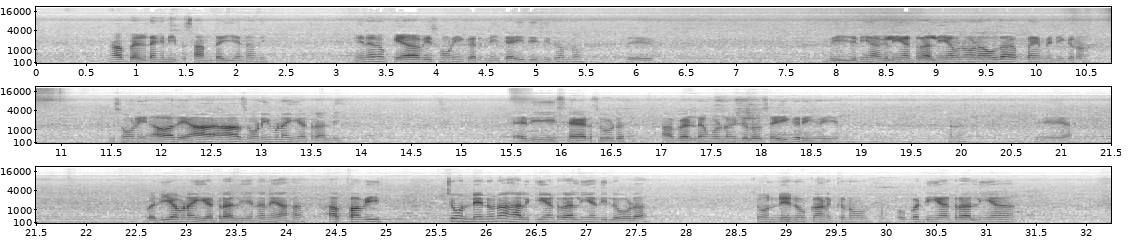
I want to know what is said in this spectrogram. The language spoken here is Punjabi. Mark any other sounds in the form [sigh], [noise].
ਆਹ ਬਿਲਡਿੰਗ ਨਹੀਂ ਪਸੰਦ ਆਈ ਇਹਨਾਂ ਦੀ। ਇਹਨਾਂ ਨੂੰ ਕਿਹਾ ਵੀ ਸੋਹਣੀ ਕਰਨੀ ਚਾਹੀਦੀ ਸੀ ਤੁਹਾਨੂੰ ਤੇ ਵੀ ਜਿਹੜੀਆਂ ਅਗਲੀਆਂ ਟਰਾਲੀਆਂ ਬਣਾਉਣਾ, ਉਹਦਾ ਆਪਾਂ ਐਵੇਂ ਨਹੀਂ ਕਰਾਉਣਾ। ਸੋਹਣੀ, ਆਹ ਦੇ ਆਹ ਆਹ ਸੋਹਣੀ ਬਣਾਈ ਆ ਟਰਾਲੀ। ਇਹਦੀ ਸਾਈਡ ਸੂਟ ਆਹ ਬਿਲਡਿੰਗ ਬੁਲਡਿੰਗ ਚਲੋ ਸਹੀ ਕਰੀ ਹੋਈ ਹੈ ਹਨਾ? ਤੇ ਵਧੀਆ ਬਣਾਈ ਆ ਟਰਾਲੀ ਇਹਨਾਂ ਨੇ ਆਹ। ਆਪਾਂ ਵੀ ਝੋਨੇ ਨੂੰ ਨਾ ਹਲਕੀਆਂ ਟਰਾਲੀਆਂ ਦੀ ਲੋੜ ਆ। ਝੋਨੇ ਨੂੰ, ਕਣਕ ਨੂੰ, ਉਹ ਵੱਡੀਆਂ ਟਰਾਲੀਆਂ,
